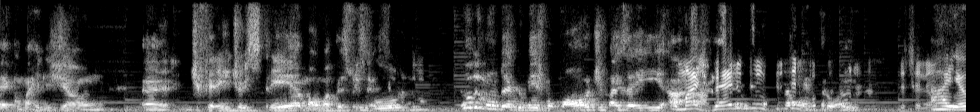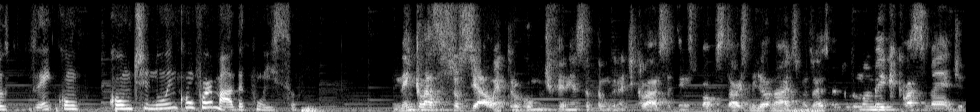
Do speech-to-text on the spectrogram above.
é, com uma religião é, diferente ou extrema, ou uma pessoa extrema. Gordo. Todo mundo é do mesmo molde, mas aí. O mais a- velho tem 30 não entrou aí. anos, né? Ai, eu con- continuo inconformada com isso. Nem classe social entrou como diferença tão grande. Claro, você tem os popstars milionários, mas o resto é todo mundo meio que classe média.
